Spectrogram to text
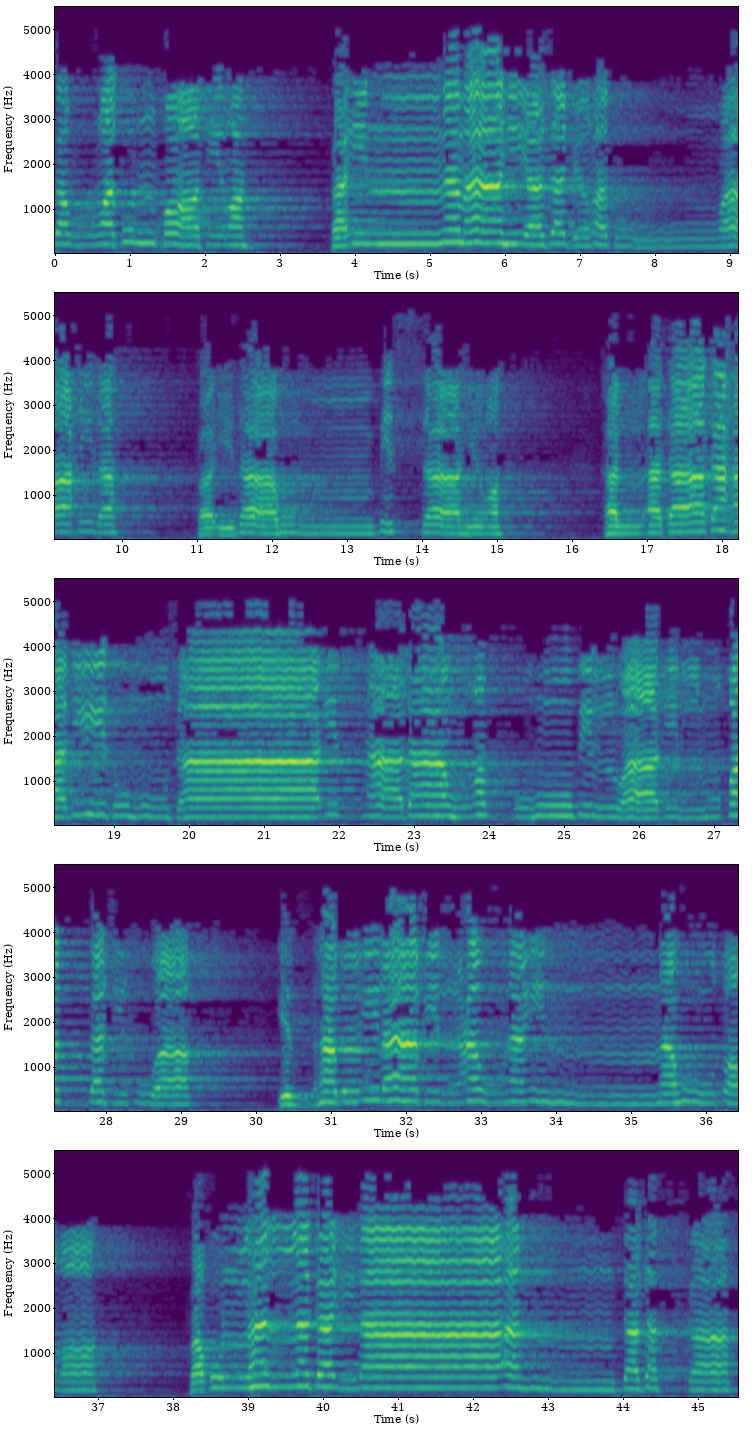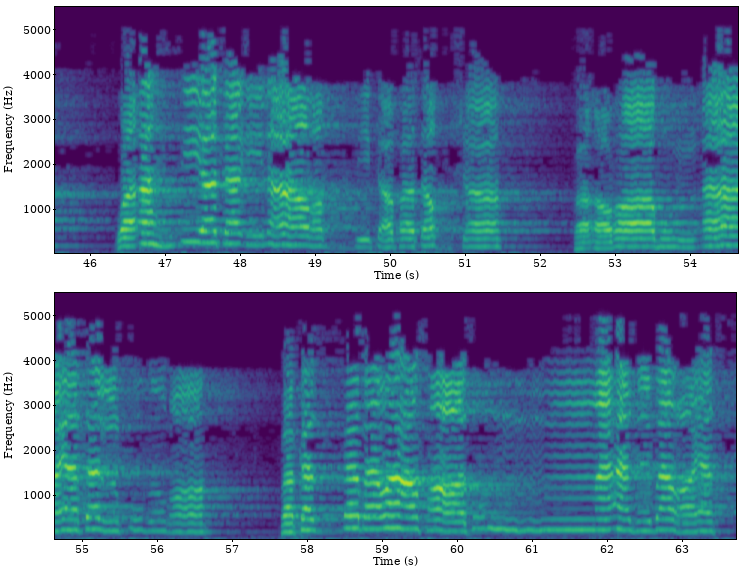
كرة خاسرة. فإنما هي زجرة واحدة. فإذا هم بالساهرة هل أتاك حديث موسى إذ ناداه ربه بالواد المقدس طوى اذهب إلى فرعون إنه طغى فقل هل لك إلى أن تزكى وأهديك إلى ربك فتخشى فأراه الآية الكبرى فكذب وعصى ثم أدبر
